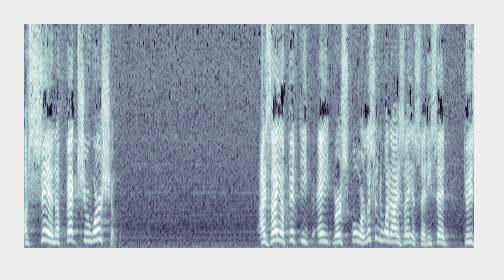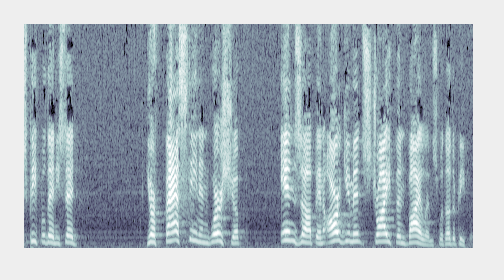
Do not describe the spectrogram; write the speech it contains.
of sin affects your worship. Isaiah 58, verse 4. Listen to what Isaiah said. He said to his people then, He said, Your fasting and worship ends up in argument, strife, and violence with other people.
